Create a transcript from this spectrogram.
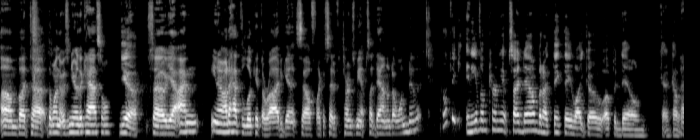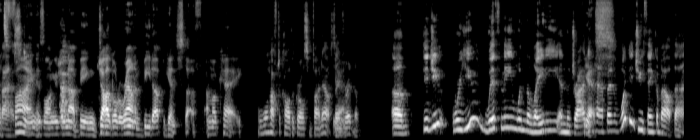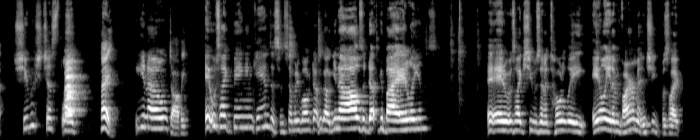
Um, but uh, the one that was near the castle. Yeah. So yeah, I'm. You know, I'd have to look at the ride again itself. Like I said, if it turns me upside down, I don't want to do it. I don't think any of them turn you upside down, but I think they like go up and down kind of, kind of That's fast. fine as long as you're not being joggled around and beat up against stuff. I'm okay. We'll have to call the girls and find out if they've Yeah. written them. Um, did you were you with me when the lady and the dragon Yes. happened? What did you think about that? She was just like, Hey, you know, Dobby. it was like being in Kansas and somebody walked up and go, you know, I was abducted by aliens. And it was like she was in a totally alien environment and she was like,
